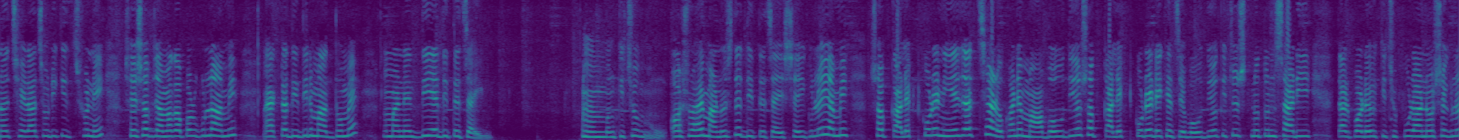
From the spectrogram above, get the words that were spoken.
নয়, ছেঁড়াছুড়ি কিছু নেই, সেসব জামা কাপড়গুলো আমি একটা দিদির মাধ্যমে মানে দিয়ে দিতে চাই। কিছু অসহায় মানুষদের দিতে চাই। সেইগুলোই আমি সব কালেক্ট করে নিয়ে যাচ্ছি আর ওখানে মা বৌদিও সব কালেক্ট করে রেখেছে। বৌদিও কিছু নতুন শাড়ি তারপরে কিছু পুরানো, সেগুলো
